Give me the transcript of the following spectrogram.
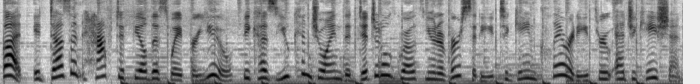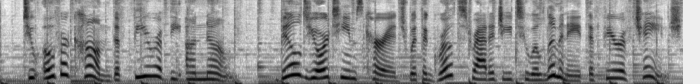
But it doesn't have to feel this way for you because you can join the Digital Growth University to gain clarity through education, to overcome the fear of the unknown, Build your team's courage with a growth strategy to eliminate the fear of change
